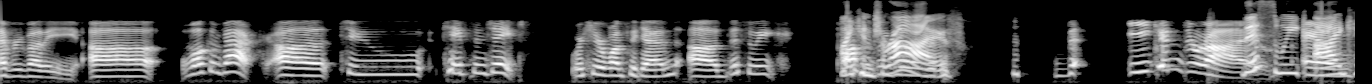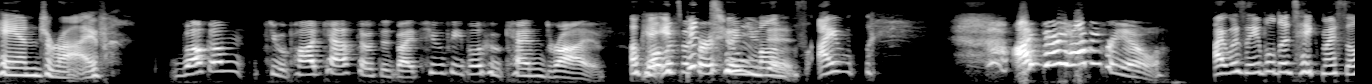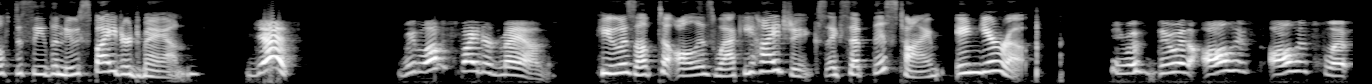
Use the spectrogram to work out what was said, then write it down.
Everybody. Uh, welcome back uh, to Capes and Japes. We're here once again. Uh, this week, I can drive. The, he can drive. This week I can drive. Welcome to a podcast hosted by two people who can drive. Okay, What it's been two months. I I'm very happy for you. I was able to take myself to see the new Spidered Man. Yes, we love Spider Man! He was up to all his wacky hijinks, except this time in Europe. He was doing all his all his flips,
